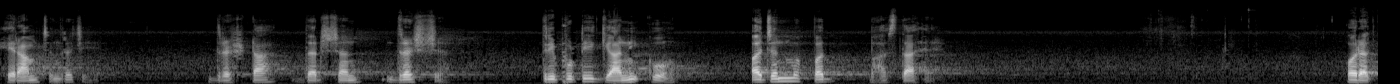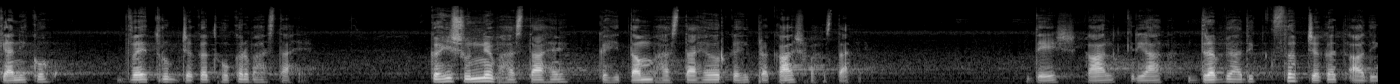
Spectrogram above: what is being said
हे रामचंद्र जी, दृष्टा, दर्शन, दृश्य, त्रिपुटी ज्ञानी को अजन्म पद भासता है। और अज्ञानी को द्वैत रूप जगत होकर भासता है। कहीं शून्य भासता है, कहीं तम भासता है और कहीं प्रकाश भासता है। देश, काल, क्रिया, द्रव्य आदि, सब जगत आदि,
